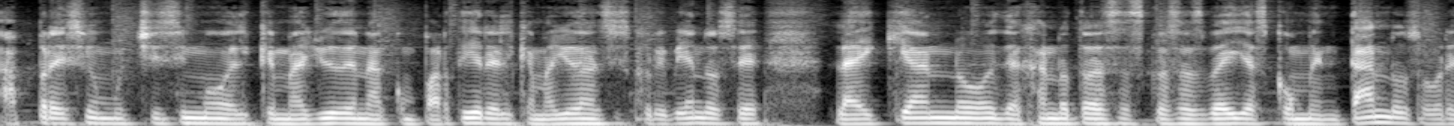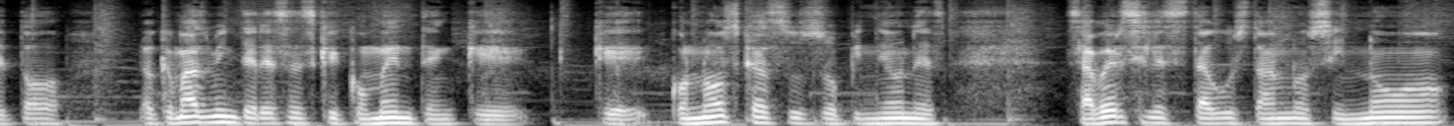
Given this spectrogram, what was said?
aprecio muchísimo el que me ayuden a compartir, el que me ayuden suscribiéndose, likeando, dejando todas esas cosas bellas, comentando sobre todo. Lo que más me interesa es que comenten, que, que conozcan sus opiniones, saber si les está gustando, si no,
